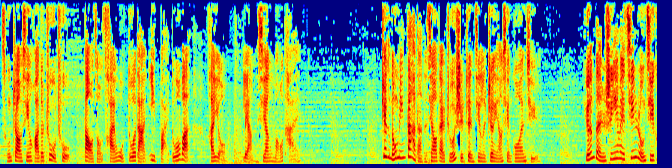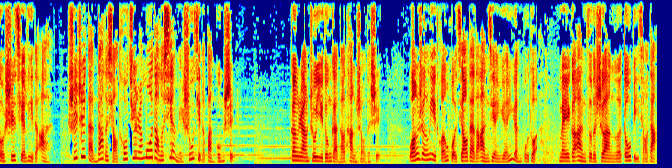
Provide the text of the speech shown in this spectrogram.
从赵新华的住处。盗走财物多达一百多万，还有两箱茅台。这个农民大胆的交代，着实震惊了正阳县公安局。原本是因为金融机构失窃立的案，谁知胆大的小偷居然摸到了县委书记的办公室。更让朱义东感到烫手的是，王胜利团伙交代的案件源源不断，每个案子的涉案额都比较大，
